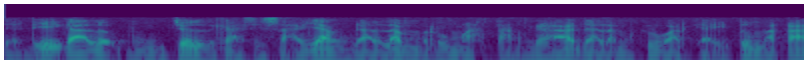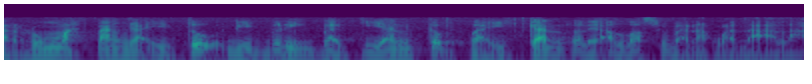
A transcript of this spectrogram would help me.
jadi kalau muncul kasih sayang dalam rumah tangga, dalam keluarga itu, maka rumah tangga itu diberi bagian kebaikan oleh Allah Subhanahu wa taala.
